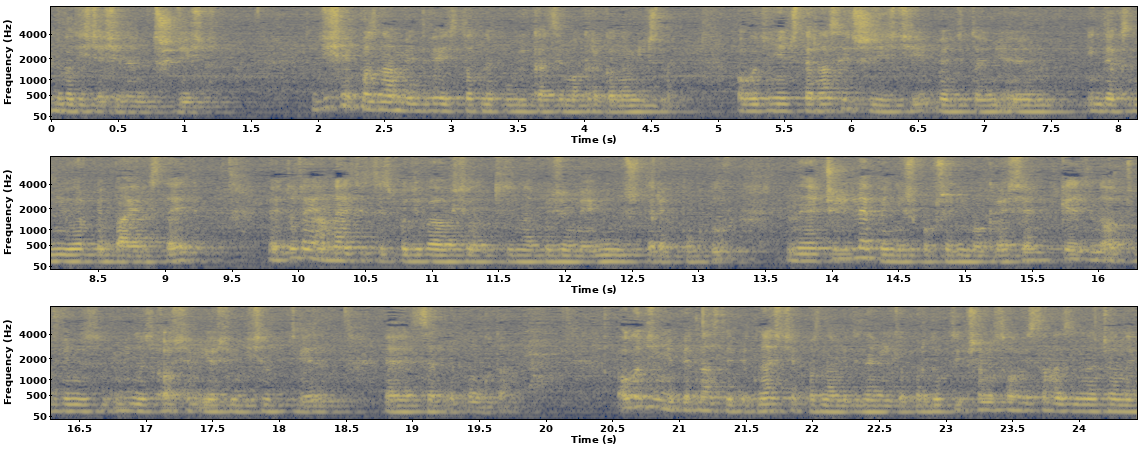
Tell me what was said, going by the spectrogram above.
4,2730. Dzisiaj poznamy dwie istotne publikacje makroekonomiczne. O godzinie 14.30 będzie to indeks New York Empire State, E, Tutaj analitycy spodziewają się odczytu na poziomie minus 4 punktów, e, czyli lepiej niż w poprzednim okresie, kiedy ten odczyt wyniósł minus 8,82 punkta. O godzinie 15.15 poznamy dynamikę produkcji przemysłowej w Stanach Zjednoczonych.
